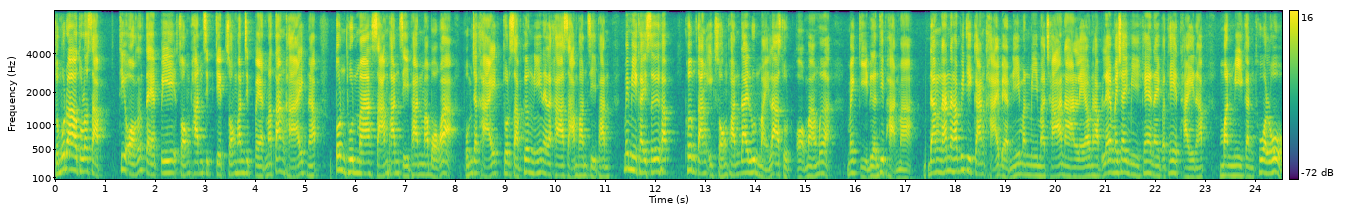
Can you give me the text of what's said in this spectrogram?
สมมุติว่าเอาโทรศัพท์ที่ออกตั้งแต่ปี 2017 2018 มาตั้งขายนะครับ ต้นทุนมา 3,000 4,000 มาบอกว่า ผมจะขายโทรศัพท์เครื่องนี้ในราคา 3,000 4,000 ไม่มีใครซื้อครับ เพิ่มตังค์อีก 2,000 ได้รุ่นใหม่ล่าสุดออกมาเมื่อไม่กี่เดือนที่ผ่านมา ดังนั้นนะครับวิธีการขายแบบนี้มันมีมาช้านานแล้วนะครับ และไม่ใช่มีแค่ในประเทศไทยนะครับ มันมีกันทั่วโลก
